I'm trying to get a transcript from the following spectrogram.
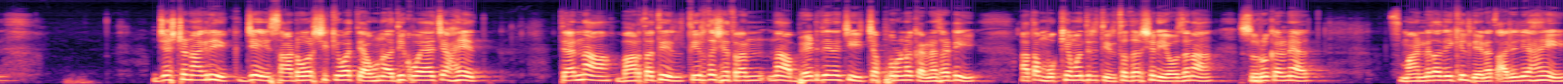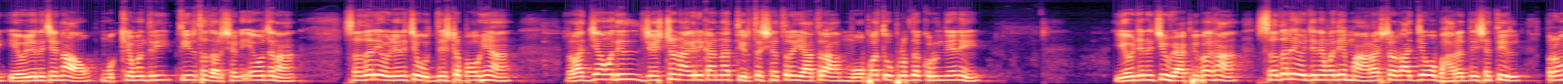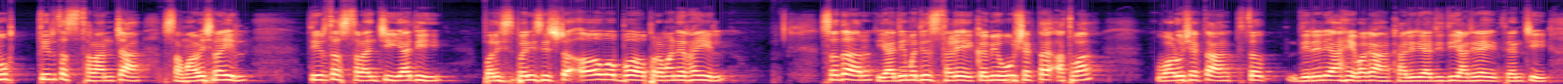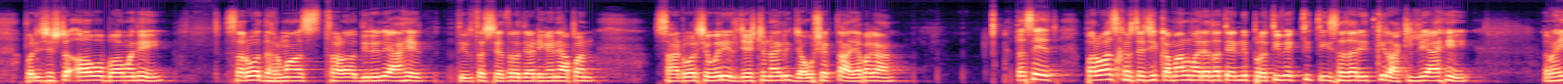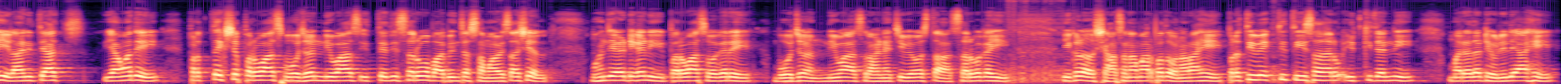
ज्येष्ठ नागरिक जे साठ वर्ष किंवा त्याहून अधिक वयाचे आहेत त्यांना भारतातील तीर्थक्षेत्रांना भेट देण्याची इच्छा पूर्ण करण्यासाठी आता मुख्यमंत्री तीर्थदर्शन योजना सुरू करण्यात मान्यता देखील देण्यात आलेली आहे. योजनेचे नाव मुख्यमंत्री तीर्थदर्शन योजना. सदर योजनेचे उद्दिष्ट पाहूया. राज्यामधील ज्येष्ठ नागरिकांना तीर्थक्षेत्र यात्रा मोफत उपलब्ध करून देणे योजनेची व्यापी बघा. सदर योजनेमध्ये महाराष्ट्र राज्य व भारत देशातील प्रमुख तीर्थस्थळांचा समावेश राहील. तीर्थस्थळांची यादी परिस परिशिष्ट अ व ब प्रमाणे राहील. सदर यादीमधील स्थळे कमी होऊ शकतात अथवा वाढू शकता तिथं दिलेली आहे बघा. खालील यादी जी आलेली आहे त्यांची परिशिष्ट अ व बमध्ये सर्व धर्मस्थळं दिलेली आहेत. तीर्थक्षेत्र त्या ठिकाणी आपण साठ वर्षावरील ज्येष्ठ नागरिक जाऊ शकता. या बघा. तसेच प्रवास खर्चाची कमाल मर्यादा त्यांनी प्रति व्यक्ती तीस हजार इतकी राखलेली आहे राहील. आणि त्याच यामध्ये प्रत्यक्ष प्रवास भोजन निवास इत्यादी सर्व बाबींचा समावेश असेल. म्हणजे या ठिकाणी प्रवास वगैरे भोजन निवास राहण्याची व्यवस्था सर्व काही इकडं शासनामार्फत होणार आहे. प्रति व्यक्ती तीस हजार इतकी त्यांनी मर्यादा ठेवलेली आहे.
